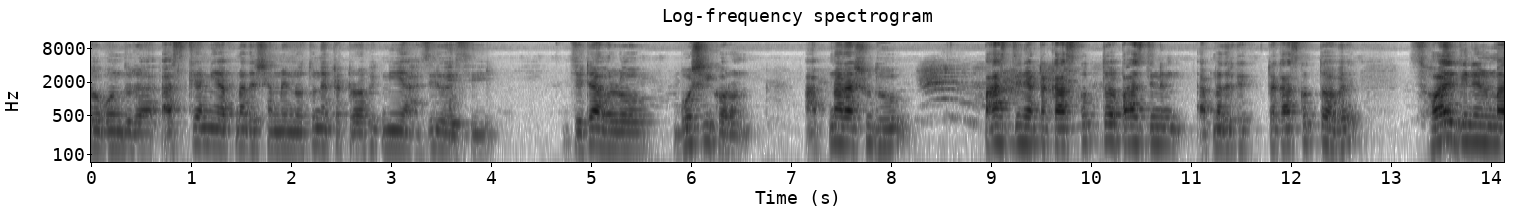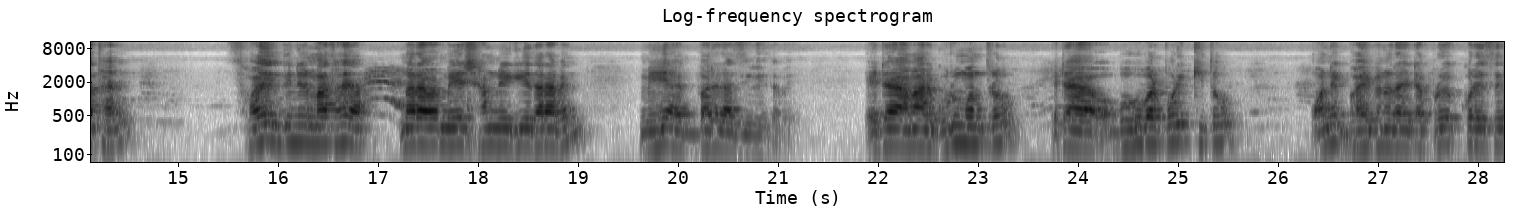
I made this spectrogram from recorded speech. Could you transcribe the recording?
তো বন্ধুরা, আজকে আমি আপনাদের সামনে নতুন একটা টপিক নিয়ে হাজির হয়েছি, যেটা হলো বশীকরণ। আপনারা শুধু পাঁচ দিনে একটা কাজ করতে হবে পাঁচ দিন আপনাদেরকে একটা কাজ করতে হবে, ছয় দিনের মাথায়, ছয় দিনের মাথায় আপনারা মেয়ের সামনে গিয়ে দাঁড়াবেন, মেয়ে একবারে রাজি হয়ে যাবে। এটা আমার গুরু মন্ত্র, এটা বহুবার পরীক্ষিত, অনেক ভাই বোনেরা এটা প্রয়োগ করেছে।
